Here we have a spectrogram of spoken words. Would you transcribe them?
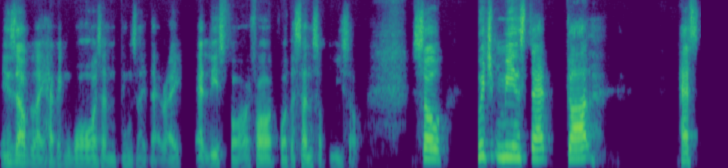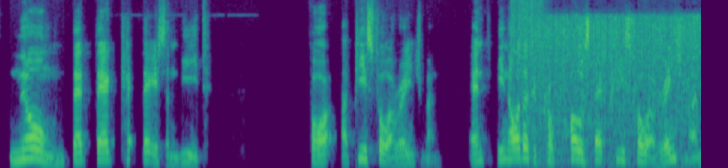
instead of like having wars and things like that, right? At least for, for, for the sons of Esau. So, which means that God has known that there, there is a need for a peaceful arrangement. And in order to propose that peaceful arrangement,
